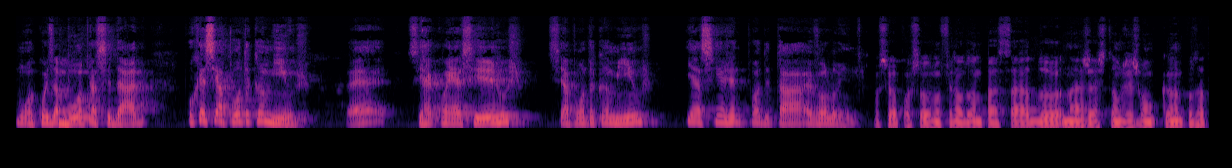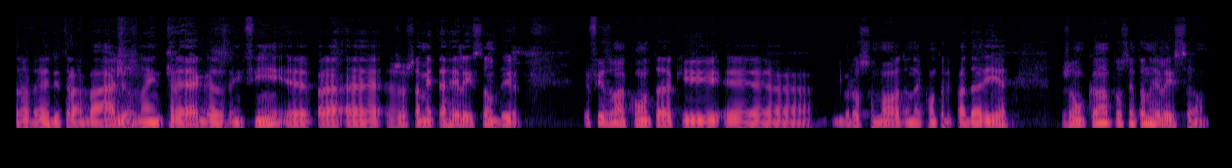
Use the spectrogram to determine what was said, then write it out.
uma coisa boa para a cidade, porque se aponta caminhos, né? se reconhece erros, se aponta caminhos e assim a gente pode estar tá evoluindo. O senhor apostou no final do ano passado na gestão de João Campos através de trabalhos, na entregas, enfim, é, para é, justamente a reeleição dele. Eu fiz uma conta aqui, é, grosso modo, né, conta de padaria, João Campos tentando reeleição.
